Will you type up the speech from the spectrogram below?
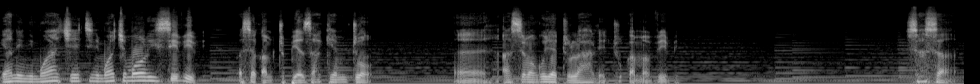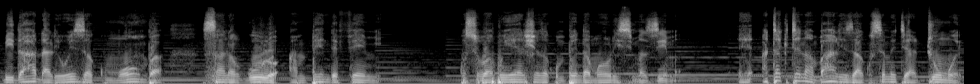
yaani nimwache eti nimwache Morris vipi? Basi akamtupia zake mtu eh, anasema ngoja tulale tu kama vipi. Sasa bidada aliweza kumwomba sana Gulo ampende Femi kwa sababu yeye alishaanza kumpenda Morris mazima. Eh, hataki tena habari za kusema eti atumwe,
